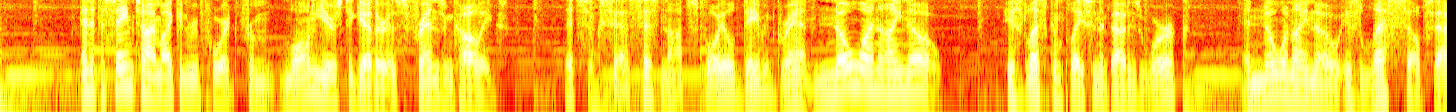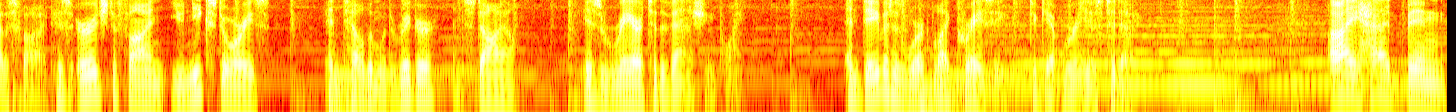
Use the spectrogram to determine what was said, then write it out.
And at the same time, I can report from long years together as friends and colleagues that success has not spoiled David Grann. No one I know is less complacent about his work, and no one I know is less self satisfied. His urge to find unique stories and tell them with rigor and style is rare to the vanishing point. And David has worked like crazy to get where he is today. I had been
